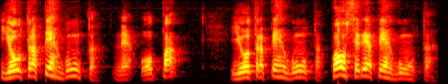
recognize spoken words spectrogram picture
e outra pergunta, né? Opa, e outra pergunta. Qual seria a pergunta?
